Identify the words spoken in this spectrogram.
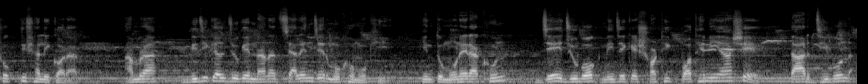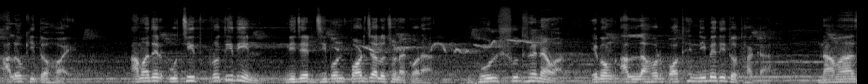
শক্তিশালী করার। আমরা ডিজিটাল যুগে নানা চ্যালেঞ্জের মুখোমুখি, কিন্তু মনে রাখুন, যে যুবক নিজেকে সঠিক পথে নিয়ে আসে, তার জীবন আলোকিত হয়। আমাদের উচিত প্রতিদিন নিজের জীবন পর্যালোচনা করা ভুল শুধরে নেওয়া এবং আল্লাহর পথে নিবেদিত থাকা। নামাজ,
